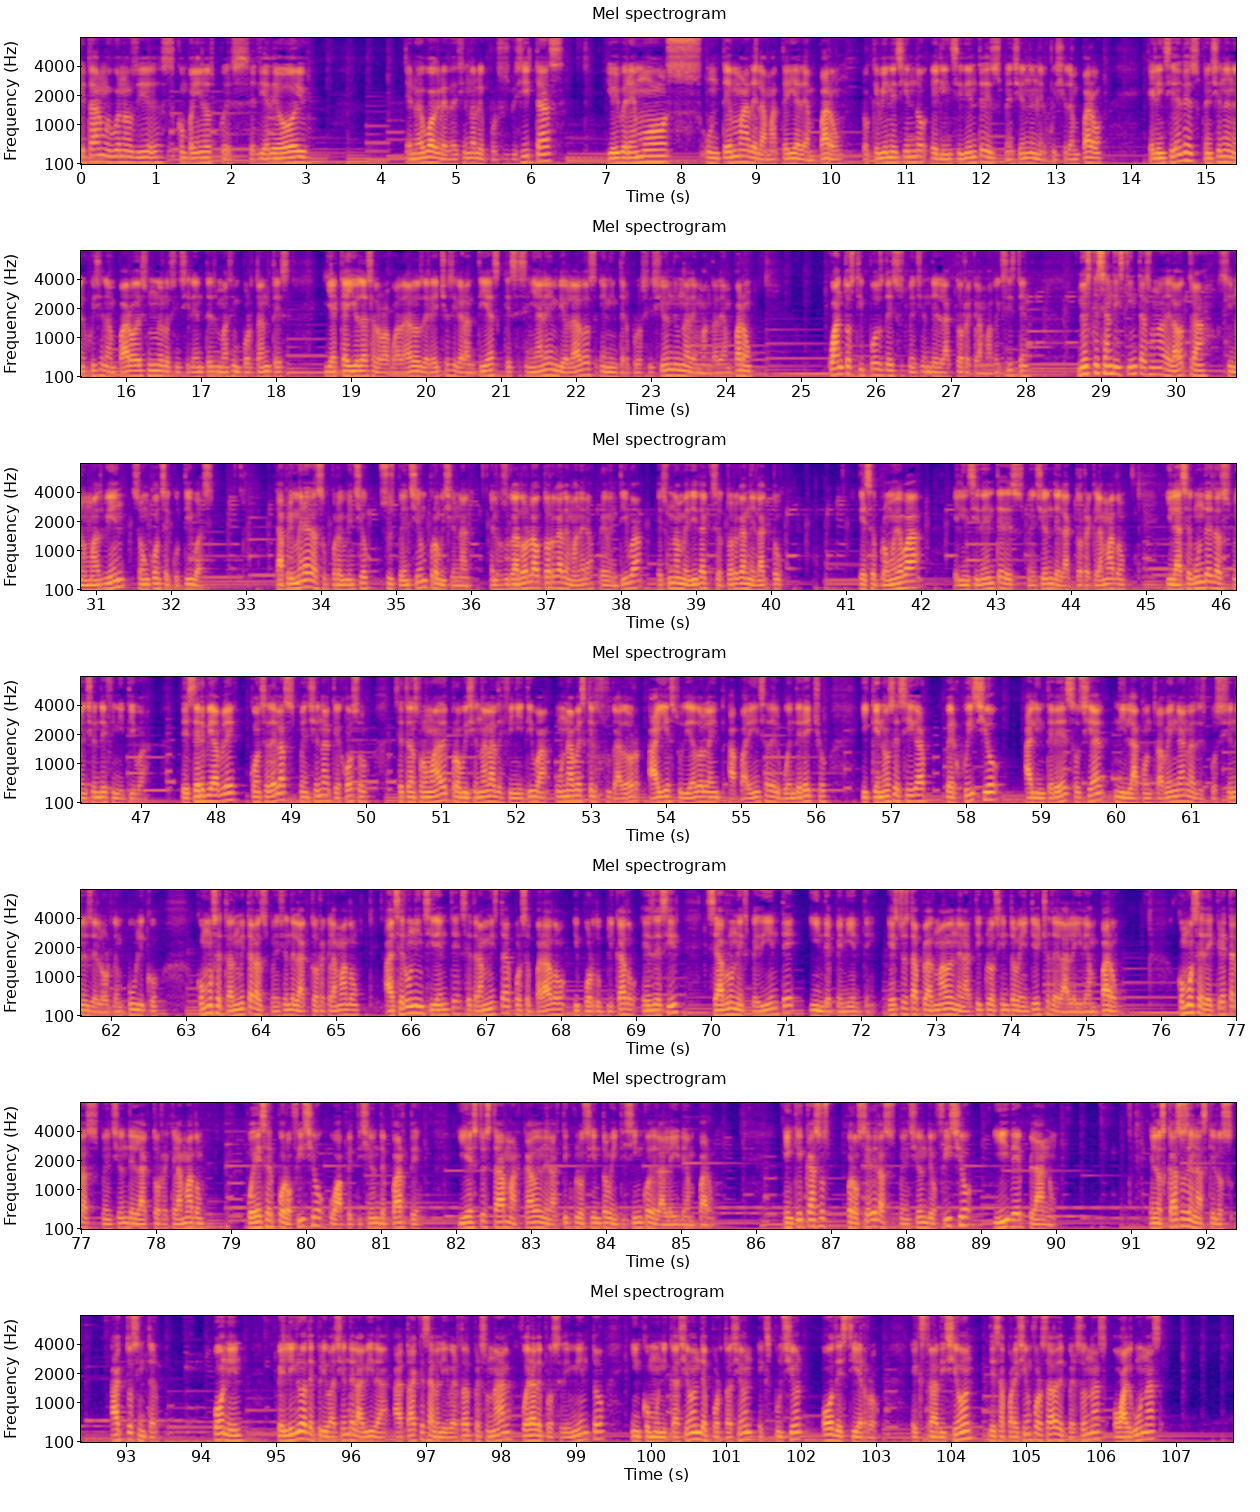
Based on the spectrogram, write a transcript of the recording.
¿Qué tal? Muy buenos días compañeros. Pues el día de hoy de nuevo agradeciéndole por sus visitas y hoy veremos un tema de la materia de amparo, lo que viene siendo el incidente de suspensión en el juicio de amparo. El incidente de suspensión en el juicio de amparo es uno de los incidentes más importantes ya que ayuda a salvaguardar los derechos y garantías que se señalen violados en interposición de una demanda de amparo. ¿Cuántos tipos de suspensión del acto reclamado existen? No es que sean distintas una de la otra, sino más bien son consecutivas. La primera es la suspensión provisional. El juzgador la otorga de manera preventiva, es una medida que se otorga en el acto que se promueva el incidente de suspensión del acto reclamado. Y la segunda es la suspensión definitiva. De ser viable, conceder la suspensión al quejoso se transformará de provisional a definitiva una vez que el juzgador haya estudiado la apariencia del buen derecho y que no se siga perjuicio al interés social ni la contravengan las disposiciones del orden público. ¿Cómo se transmite la suspensión del acto reclamado? Al ser un incidente, se transmite por separado y por duplicado, es decir, se abre un expediente independiente. Esto está plasmado en el artículo 128 de la Ley de Amparo. ¿Cómo se decreta la suspensión del acto reclamado? Puede ser por oficio o a petición de parte, y esto está marcado en el artículo 125 de la Ley de Amparo. ¿En qué casos procede la suspensión de oficio y de plano? En los casos en los que los actos interponen peligro de privación de la vida, ataques a la libertad personal, fuera de procedimiento, incomunicación, deportación, expulsión o destierro, extradición, desaparición forzada de personas o algunas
